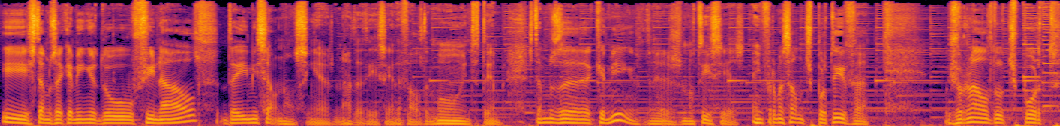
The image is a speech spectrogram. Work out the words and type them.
E estamos a caminho do final da emissão. Não, senhor, nada disso, ainda falta muito tempo. Estamos a caminho das notícias, a informação desportiva, o Jornal do Desporto,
